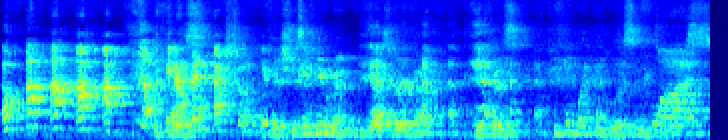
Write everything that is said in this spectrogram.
Oh, I am an actual human Okay, she's a human. You guys heard that because people might be listening Flawed, to this.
